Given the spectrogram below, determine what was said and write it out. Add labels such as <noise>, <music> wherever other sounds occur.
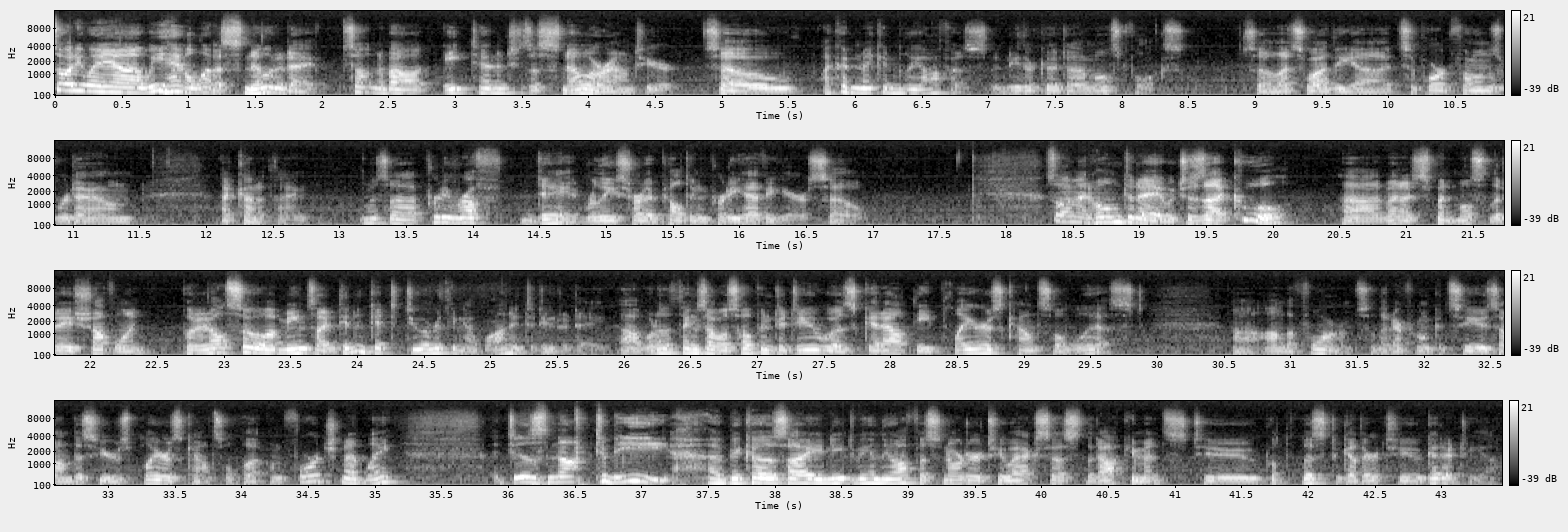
So anyway, uh, we had a lot of snow today. Something about 8, 10 inches of snow around here. So I couldn't make it into the office, and neither could uh, most folks. So that's why the uh, support phones were down, that kind of thing. It was a pretty rough day. It really started pelting pretty heavy here, so... So I'm at home today, which is uh, cool. Uh, but I spent most of the day shoveling. But it also uh, means I didn't get to do everything I wanted to do today. Uh, one of the things I was hoping to do was get out the Players Council list uh, on the forum so that everyone could see who's on this year's Players Council. But unfortunately, it is not to be uh, because I need to be in the office in order to access the documents to put the list together to get it to you.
